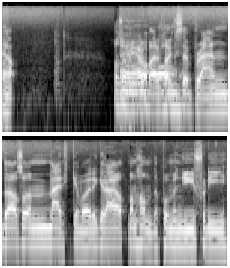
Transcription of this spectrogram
Ja. Og så blir det jo Eh, bare en slags brand, altså merkevaregreie, at man handler på Meny fordi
